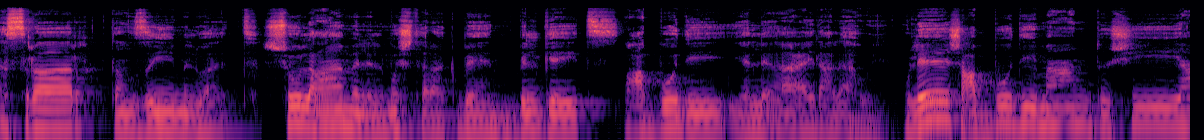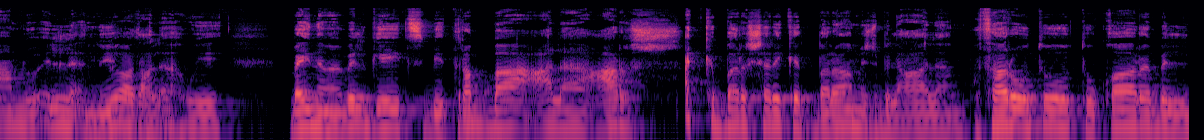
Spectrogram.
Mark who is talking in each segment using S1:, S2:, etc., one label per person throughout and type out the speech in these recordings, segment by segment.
S1: أسرار تنظيم الوقت. شو العامل المشترك بين بيل جيتس وعبودي يلي قاعد على القهوة؟ وليش عبودي ما عنده شي يعمله إلا أنه يقعد على القهوة بينما بيل جيتس بيتربع على عرش أكبر شركة برامج بالعالم وثروته تقارب ال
